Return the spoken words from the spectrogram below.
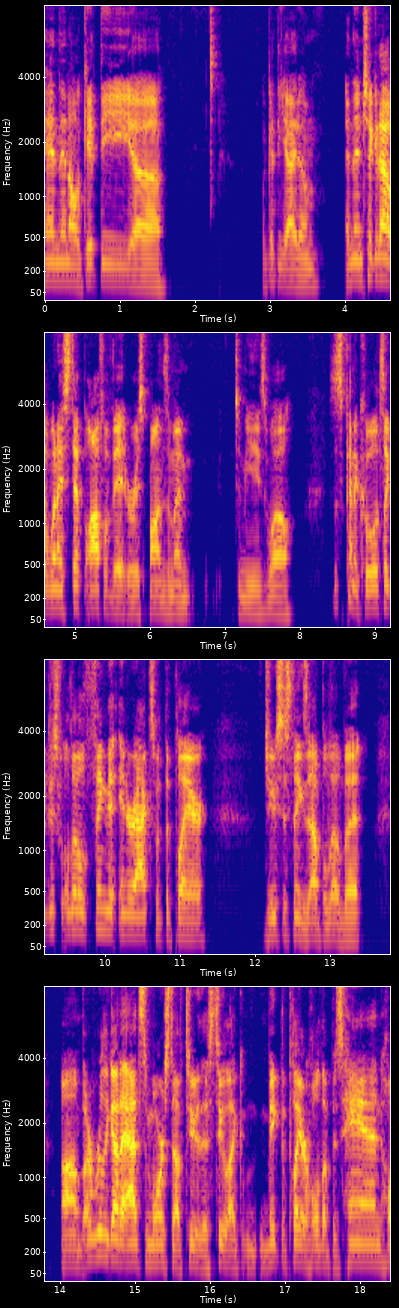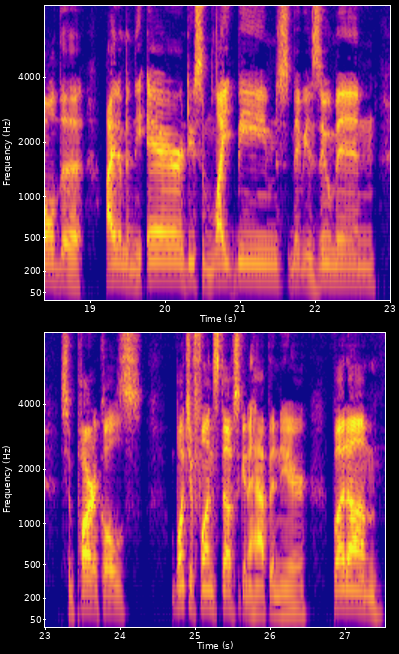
and then I'll get the uh, I'll get the item, and then check it out. When I step off of it, it responds to my to me as well. This is kind of cool. It's like just a little thing that interacts with the player, juices things up a little bit. Um, but I really got to add some more stuff too to this too, like make the player hold up his hand, hold the item in the air, do some light beams, maybe a zoom in, some particles. A bunch of fun stuff's gonna happen here. But um,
